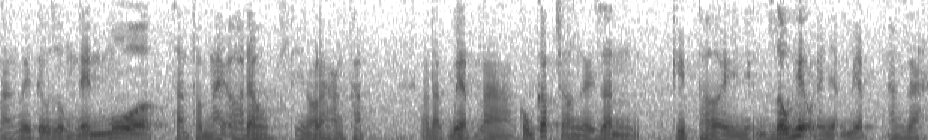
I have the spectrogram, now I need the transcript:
là người tiêu dùng nên mua sản phẩm này ở đâu thì nó là hàng thật. Và đặc biệt là cung cấp cho người dân kịp thời những dấu hiệu để nhận biết hàng giả.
